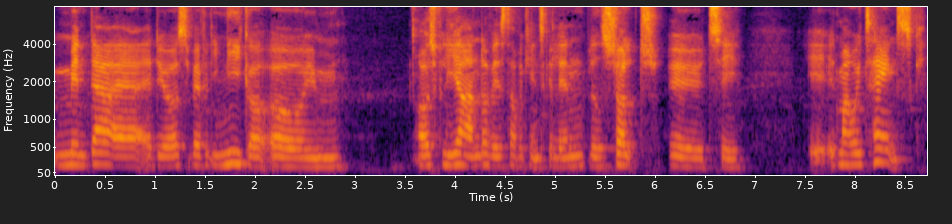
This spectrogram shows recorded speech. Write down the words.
men der er, er det også, i hvert fald i Niger og øhm, også flere andre vestafrikanske lande, blevet solgt øh, til Øh, et mauritansk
